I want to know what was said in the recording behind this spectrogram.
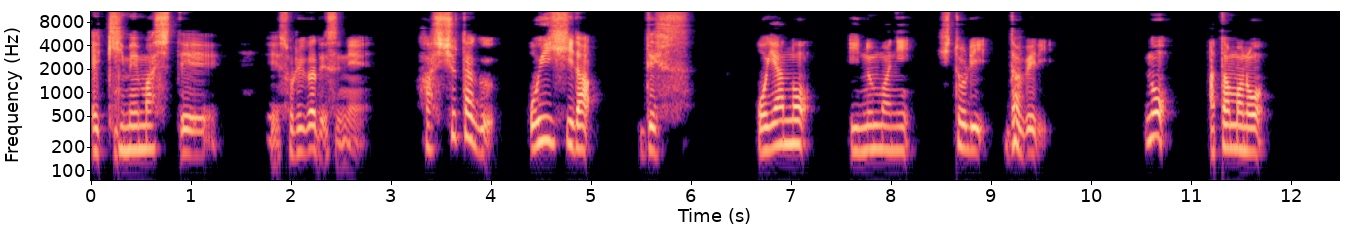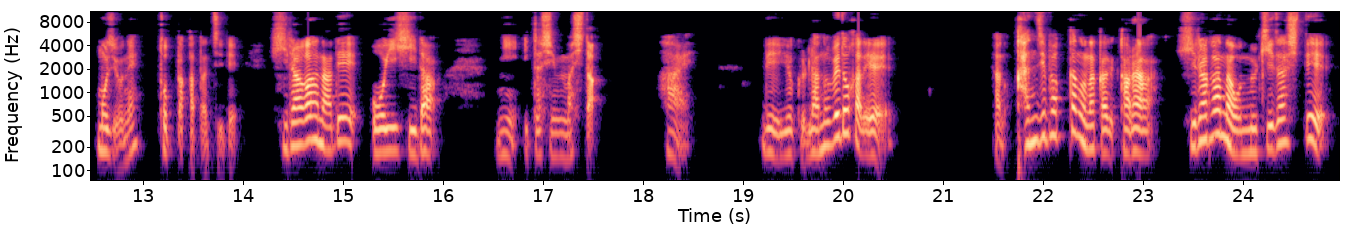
え、決めまして、え、それがですね、ハッシュタグ、おいひだです。親の犬間に一人だべりの頭の文字をね、取った形で、ひらがなでおいひだにいたしました。はい。で、よくラノベとかで、あの、漢字ばっかの中からひらがなを抜き出して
